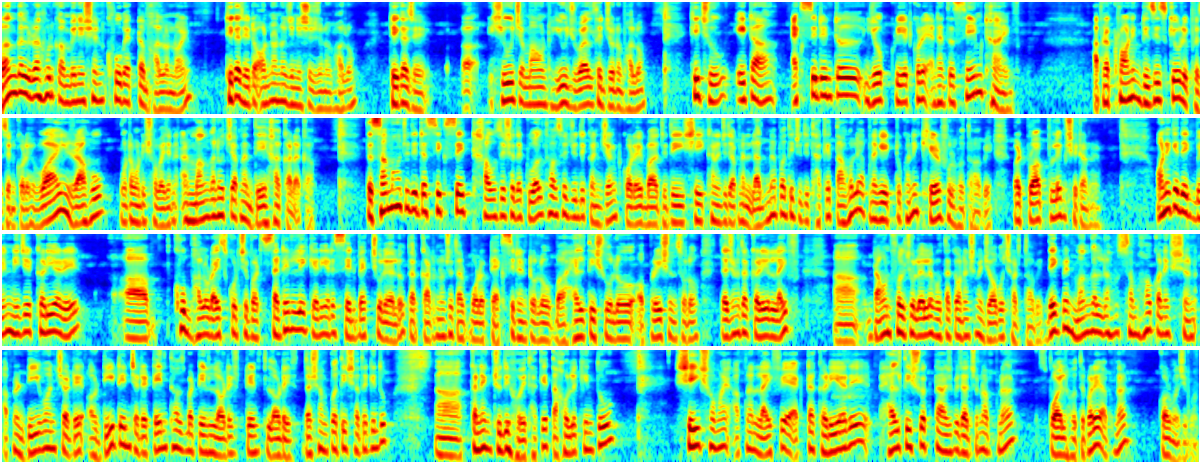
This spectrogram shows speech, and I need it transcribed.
মঙ্গল রাহুর কম্বিনেশন খুব একটা ভালো নয়। ঠিক আছে, এটা অন্যান্য জিনিসের জন্য ভালো। ঠিক আছে হিউজ অ্যামাউন্ট হিউজ ওয়েলথের জন্য ভালো। কিছু এটা অ্যাক্সিডেন্টাল যোগ ক্রিয়েট করে and at the same time আপনার ক্রনিক ডিজিজকেও রিপ্রেজেন্ট করে। ওয়াই রাহু মোটামুটি সবাই জানে। আর মঙ্গল হচ্ছে আপনার দেহা কারাকা তো সামহাও যদি এটা সিক্স এইট হাউসের সাথে টুয়েলথ হাউসে যদি কনজাংক্ট করে বা যদি সেইখানে যদি আপনার লগ্নাপাতি যদি থাকে, তাহলে আপনাকে একটুখানি কেয়ারফুল হতে হবে। বাট প্রবলেম সেটা নয়। অনেকে দেখবেন নিজের ক্যারিয়ারে খুব ভালো রাইজ করছে বাট সাডেনলি ক্যারিয়ারে সেটব্যাক চলে এলো। তার কারণ হচ্ছে তার বড় একটা অ্যাক্সিডেন্ট হলো বা হেলথ ইস্যু হলো অপারেশনস হলো, তার জন্য তার ক্যারিয়ার লাইফ ডাউনফল চলে এলো এবং তাকে অনেক সময় জবও ছাড়তে হবে। দেখবেন মঙ্গল রাহু সামহাও কানেকশন আপনার ডি ওয়ান চার্টে আর ডি টেন চার্টে টেন্থ হাউস বা টেন লর্ডের টেন্থ লর্ডে দশাম্পতির সাথে কিন্তু কানেক্ট যদি হয়ে থাকে, তাহলে কিন্তু সেই সময় আপনার লাইফে একটা ক্যারিয়ারে হেলথ ইস্যু একটা আসবে, যার জন্য আপনার স্পয়েল হতে পারে, আপনার কর্মজীবন।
